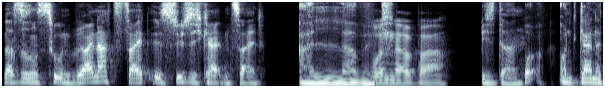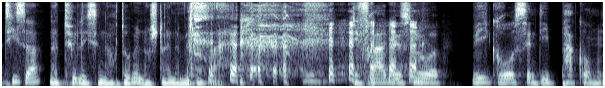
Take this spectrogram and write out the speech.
lass es uns tun. Weihnachtszeit ist Süßigkeitenzeit. I love it. Wunderbar. Bis dann. Oh, Und kleiner Teaser, natürlich sind auch Dominosteine mit dabei. Die Frage ist nur, wie groß sind die Packungen?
